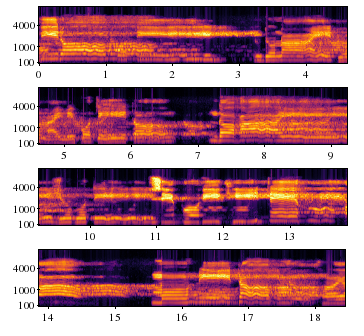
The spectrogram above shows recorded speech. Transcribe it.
বীৰপতি দুনাই দুনাই নিপতিত, দহাই যুগতি। সে পরীক্ষিতে সুখ মুনিত সংশয়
